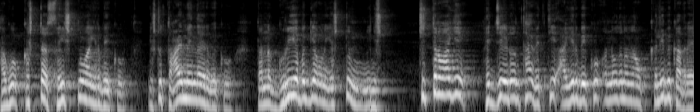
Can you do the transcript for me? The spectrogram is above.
ಹಾಗೂ ಕಷ್ಟ ಸಹಿಷ್ಣುವಾಗಿರಬೇಕು, ಎಷ್ಟು ತಾಳ್ಮೆಯಿಂದ ಇರಬೇಕು, ತನ್ನ ಗುರಿಯ ಬಗ್ಗೆ ಅವನು ಎಷ್ಟು ನಿಶ್ಚಿತವಾಗಿ ಹೆಜ್ಜೆ ಇಡುವಂಥ ವ್ಯಕ್ತಿ ಆಗಿರಬೇಕು ಅನ್ನೋದನ್ನು ನಾವು ಕಲಿಬೇಕಾದ್ರೆ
